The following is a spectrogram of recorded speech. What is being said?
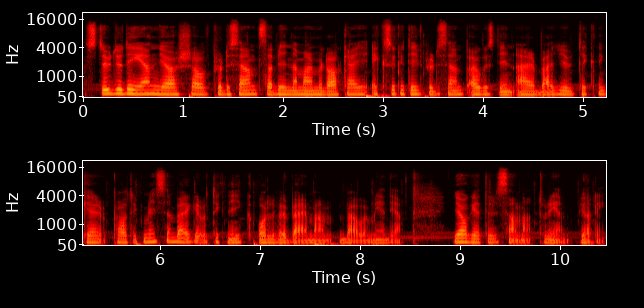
Studio DN görs av producent Sabina Marmelakai, exekutiv producent Augustin Erba, ljudtekniker Patrik Miesenberger och teknik Oliver Bergman, Bauer Media. Jag heter Sanna Thorén Björling.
